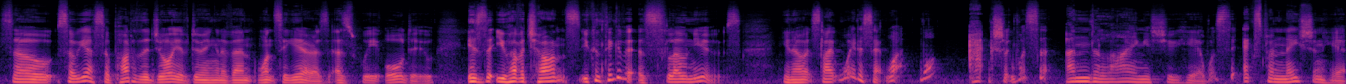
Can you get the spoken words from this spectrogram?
So, so yes, so part of the joy of doing an event once a year, as, as we all do, is that you have a chance, you can think of it as slow news. You know, it's like, wait a sec, what, what actually, what's the underlying issue here? What's the explanation here?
